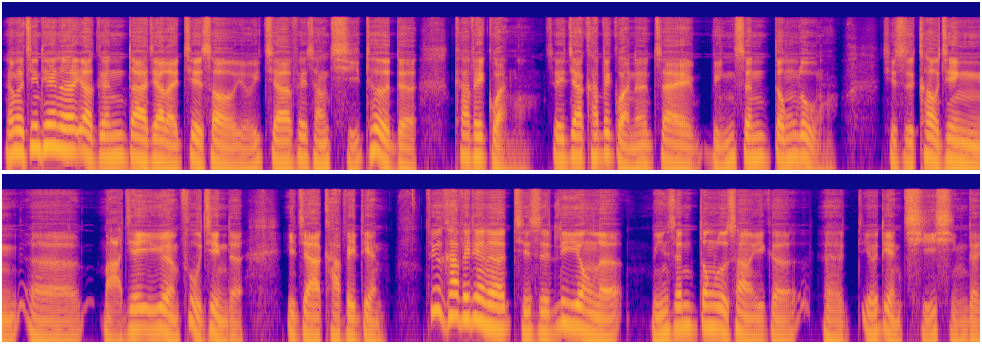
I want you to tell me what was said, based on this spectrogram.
那么今天呢，要跟大家来介绍有一家非常奇特的咖啡馆哦。这一家咖啡馆呢，在民生东路，其实靠近呃马街医院附近的一家咖啡店。这个咖啡店呢，其实利用了民生东路上一个呃有点奇形的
